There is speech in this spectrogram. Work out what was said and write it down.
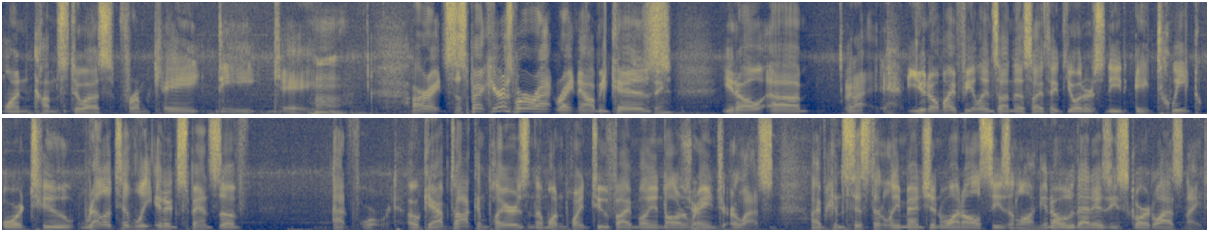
one comes to us from KDK. All right, suspect. Here's where we're at right now because, you know, um, and I, you know my feelings on this. I think the Oilers need a tweak or two, relatively inexpensive, at forward. Okay, I'm talking players in the 1.25 million dollar range or less. I've consistently mentioned one all season long. You know who that is? He scored last night.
